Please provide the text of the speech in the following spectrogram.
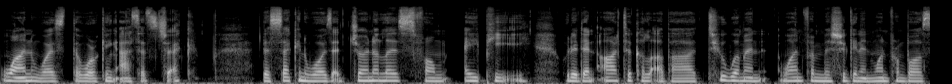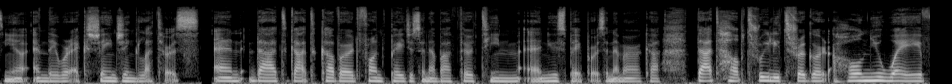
One was the working assets check the second was a journalist from AP who did an article about two women, one from Michigan and one from Bosnia, and they were exchanging letters. And that got covered front pages in about 13 uh, newspapers in America. That helped really trigger a whole new wave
